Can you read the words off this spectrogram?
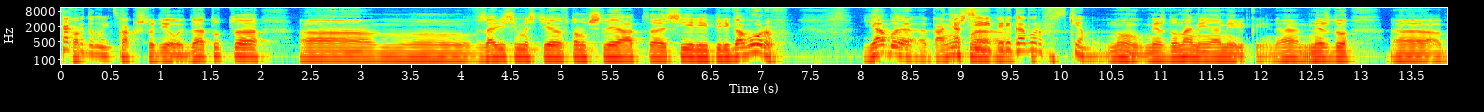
Как, вы Как- думаете? Как что делать? Да, тут э, э, в зависимости, в том числе от э, серии переговоров, я бы, э, От конечно... серии переговоров с кем? Ну, между нами и Америкой, да, между... э,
